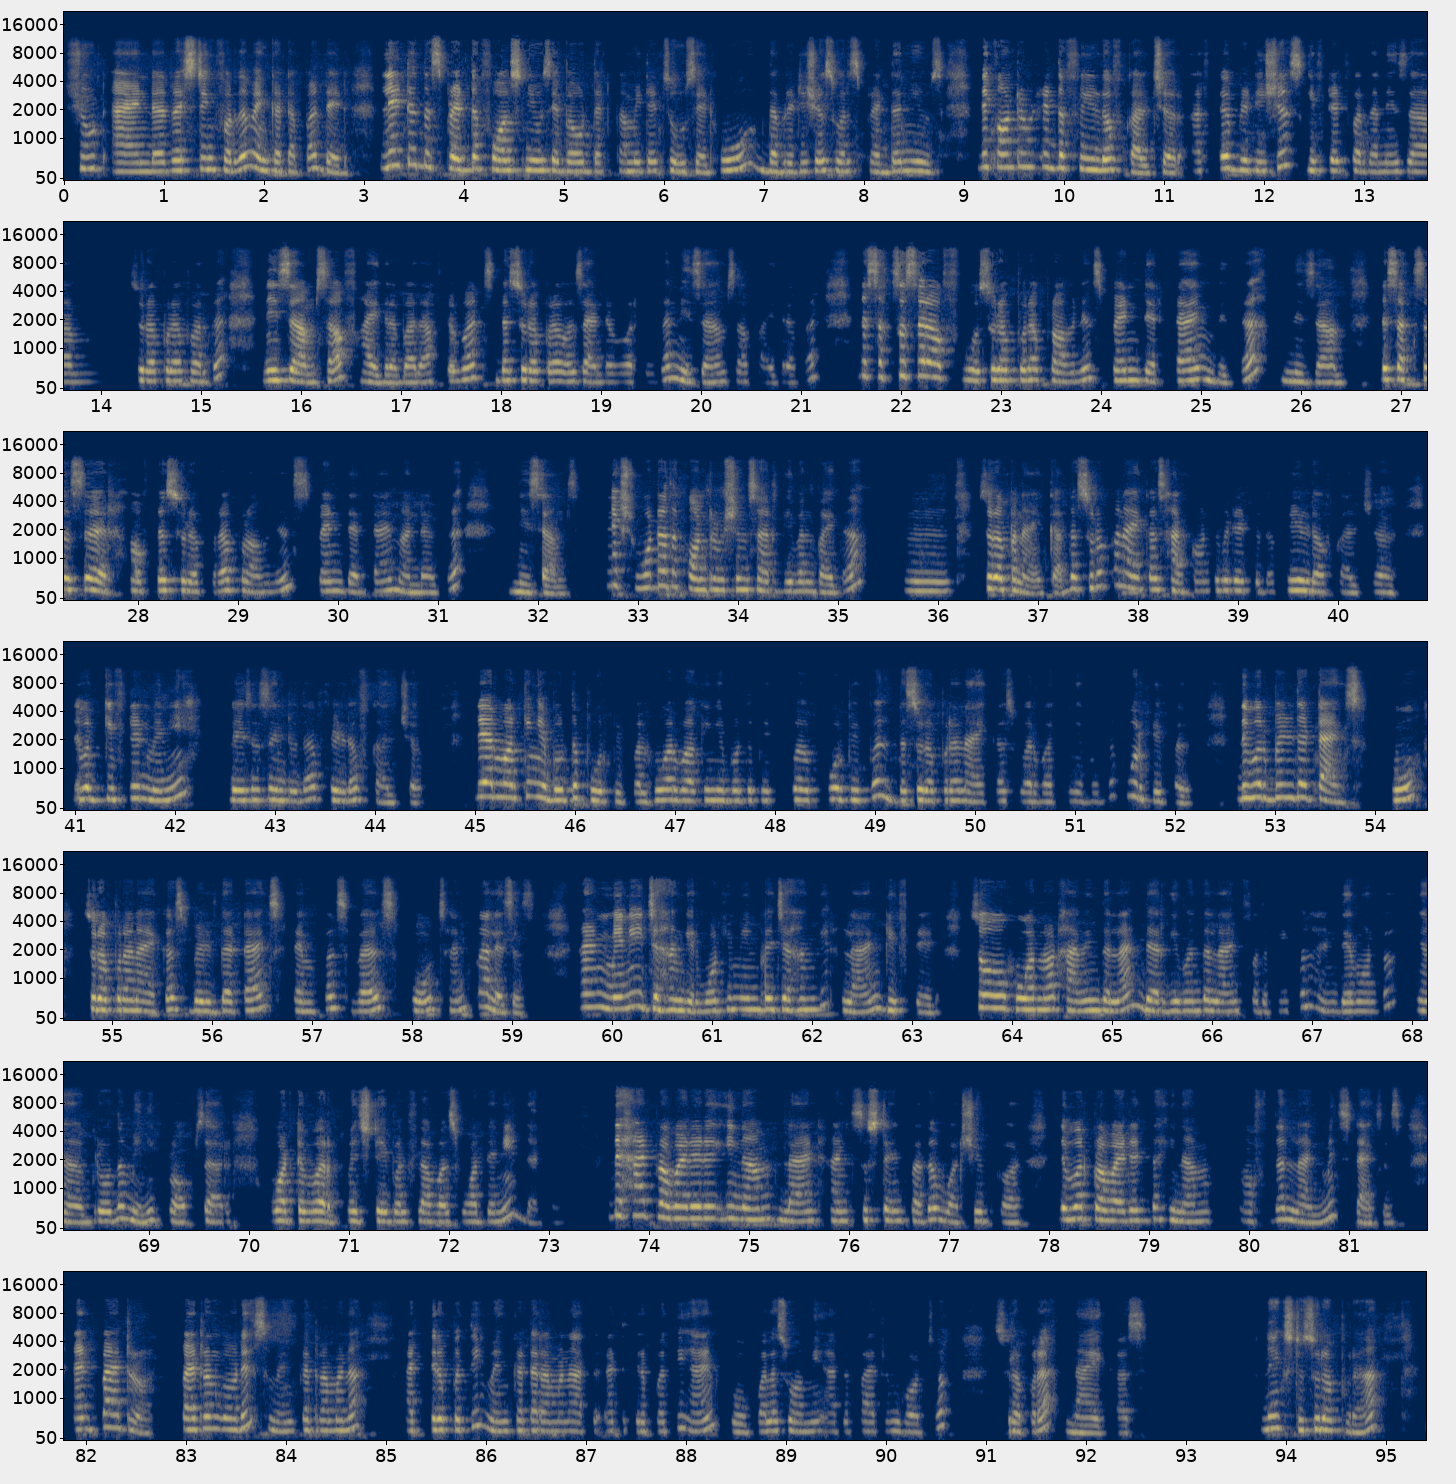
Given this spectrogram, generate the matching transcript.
shoot and resting for the Venkatappa dead. Later, they spread the false news about that committed suicide. Who the Britishers were spread the news. They contributed the field of culture. After Britishers gifted for the Nizam Surapura for the Nizams of Hyderabad. Afterwards, the Surapura was handed over to the Nizams of Hyderabad. The successor of Surapura province spent their time with the Nizam. The successor of the Surapura province spent their time under the Nizams. Next, what are the contributions are given by the um, Surapanayaka? The Surapanayakas have contributed to the field of culture. They were gifted many places into the field of culture. They are working about the poor people. Who are working about the people, uh, poor people? The Surapura were working about the poor people. They were build the tanks. Who Surapura Nayakas built the tanks, temples, wells, forts, and palaces. And many Jahangir. What do you mean by Jahangir? Land gifted. So who are not having the land, they are given the land for the people, and they want to uh, grow the many crops or whatever vegetable, flowers, what they need that. They had provided inam land and sustained for the worship god. They were provided the inam of the land means taxes and patron. Patron god is Venkatramana at Tirupati, Venkataramana at, at Tirupati, and Gopala Swami are the patron gods of Surapara Nayakas. Next, to Surapura,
